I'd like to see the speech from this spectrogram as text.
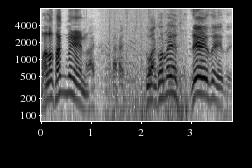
ভালো থাকবেন। দোয়া করবেন। জি জি জি।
